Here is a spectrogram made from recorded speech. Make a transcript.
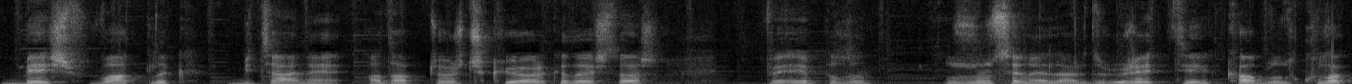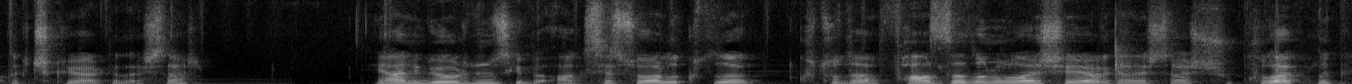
5 wattlık bir tane adaptör çıkıyor arkadaşlar. Ve Apple'ın uzun senelerdir ürettiği kablolu kulaklık çıkıyor arkadaşlar. Yani gördüğünüz gibi aksesuarlı kutuda, kutuda fazladan olan şey arkadaşlar şu kulaklık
